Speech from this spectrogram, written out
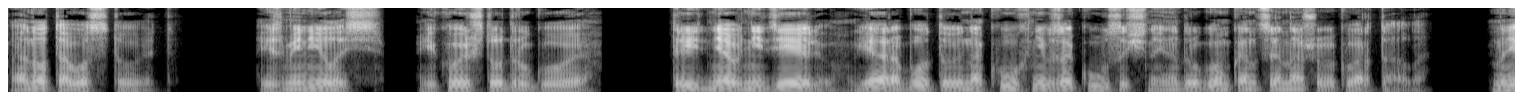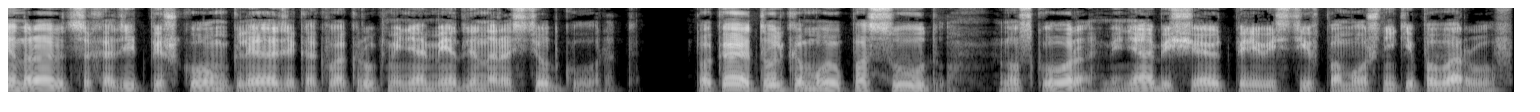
оно того стоит. Изменилось и кое-что другое. Три дня в неделю я работаю на кухне в закусочной на другом конце нашего квартала. Мне нравится ходить пешком, глядя, как вокруг меня медленно растет город. Пока я только мою посуду, но скоро меня обещают перевести в помощники поваров,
